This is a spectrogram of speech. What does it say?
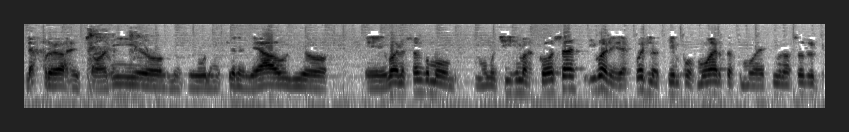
las pruebas de sonido, las regulaciones de audio, eh, bueno, son como muchísimas cosas y bueno, y después los tiempos muertos, como decimos nosotros, que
